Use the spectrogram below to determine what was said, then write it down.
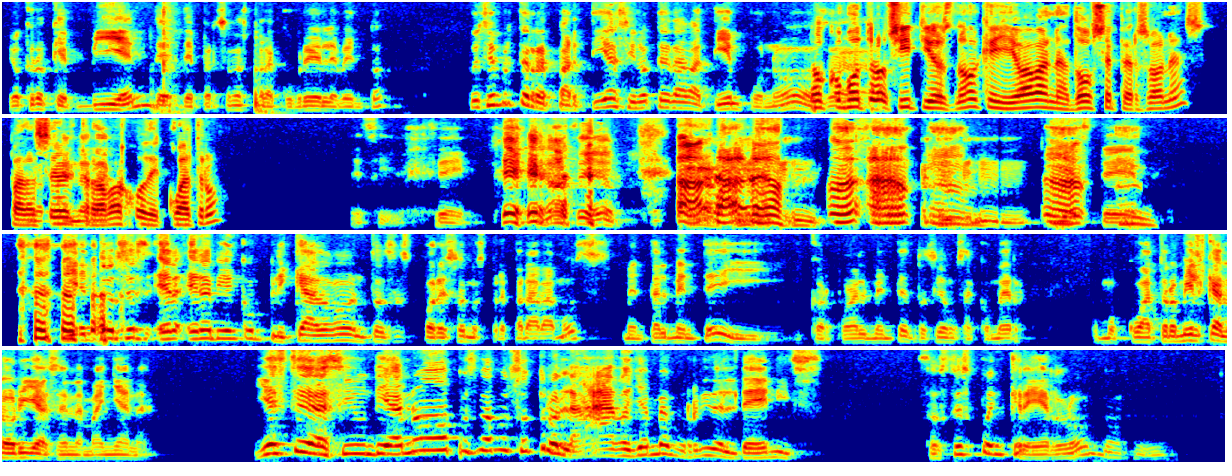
yo creo que bien de, de, personas para cubrir el evento, pues siempre te repartías y no te daba tiempo, ¿no? O no sea, como otros sitios, ¿no? Que llevaban a 12 personas para no hacer el trabajo de cuatro. Sí, sí. y este... Y entonces era, era, bien complicado, entonces por eso nos preparábamos mentalmente y, y corporalmente, entonces íbamos a comer como cuatro mil calorías en la mañana. Y este así un día, no, pues vamos a otro lado, ya me aburrí del Denis. O sea, ¿ustedes pueden creerlo? No,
